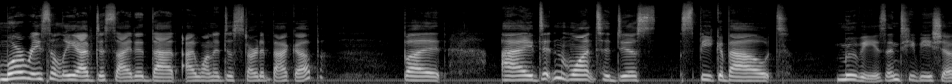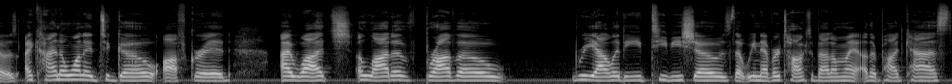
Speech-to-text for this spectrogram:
more recently, I've decided that I wanted to start it back up, but I didn't want to just speak about movies and TV shows. I kind of wanted to go off grid. I watch a lot of Bravo reality TV shows that we never talked about on my other podcast.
